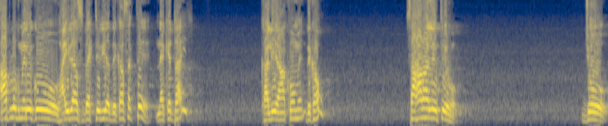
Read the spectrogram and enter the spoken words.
आप लोग मेरे को वायरस बैक्टीरिया दिखा सकते? नेकेटाइज खाली आँखों में दिखाओ। सहारा लेते हो। जो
